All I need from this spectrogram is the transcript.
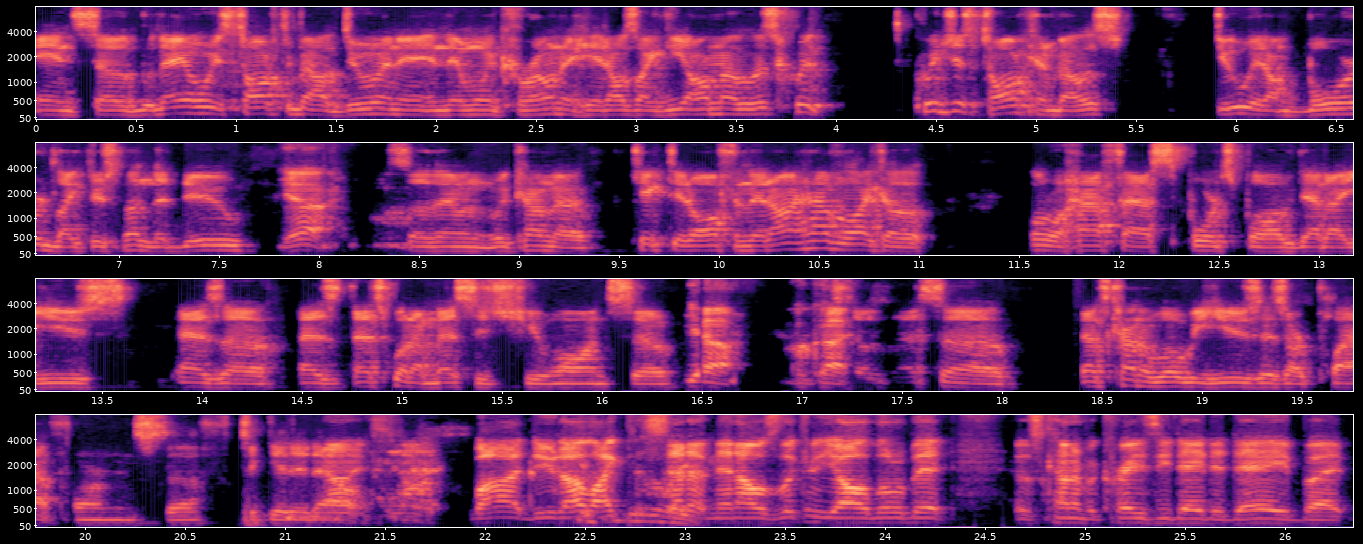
And so they always talked about doing it, and then when Corona hit, I was like, "Y'all know, let's quit, quit just talking about. It. Let's do it. I'm bored. Like there's nothing to do." Yeah. So then we kind of kicked it off, and then I have like a little half-ass sports blog that I use as a as that's what I messaged you on. So Yeah. Okay. so that's uh that's kind of what we use as our platform and stuff to get it out. Nice. Wow, dude, I like the setup, man. I was looking at y'all a little bit. It was kind of a crazy day today, but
